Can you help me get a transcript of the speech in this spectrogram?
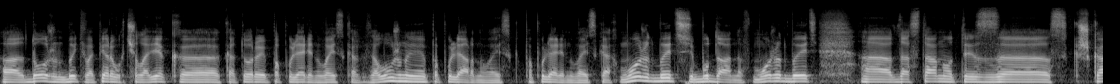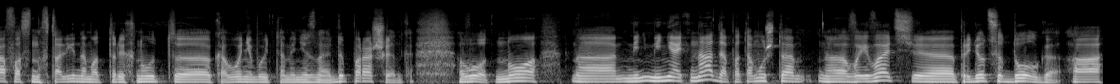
должен быть, во-первых, человек, который популярен в войсках. Залужный популярен в, войск, популярен в войсках. Может быть, Буданов, может быть, достанут из шкафа с нафталином, отряхнут кого-нибудь там, я не знаю, да Порошенко. Вот. Но э, менять надо, потому что э, воевать э, придется долго, а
